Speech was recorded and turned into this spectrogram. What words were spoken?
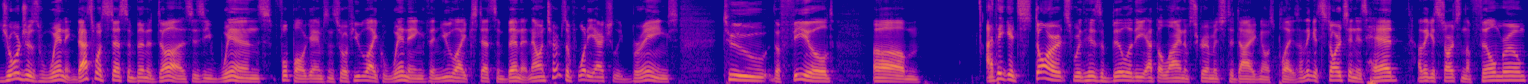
Georgia's winning. That's what Stetson Bennett does is he wins football games. And so if you like winning, then you like Stetson Bennett. Now in terms of what he actually brings to the field, um, I think it starts with his ability at the line of scrimmage to diagnose plays. I think it starts in his head. I think it starts in the film room.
